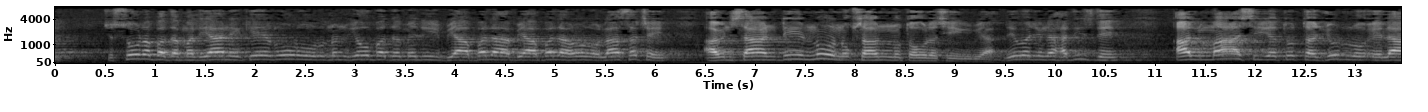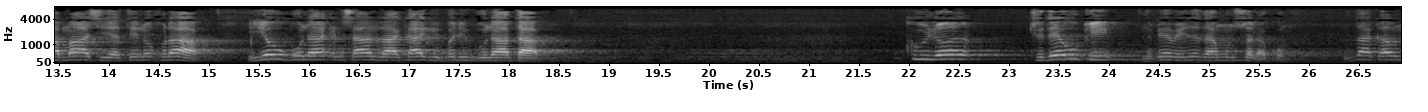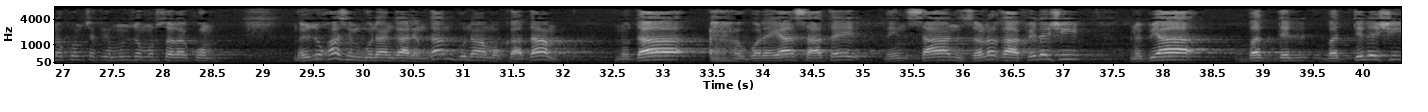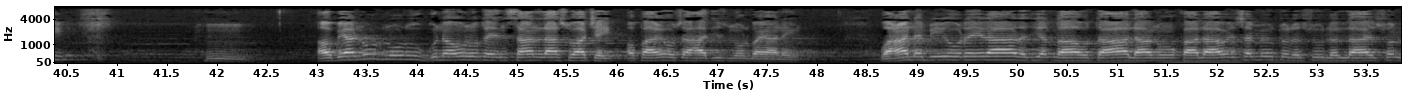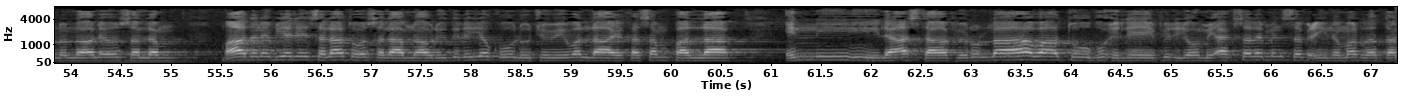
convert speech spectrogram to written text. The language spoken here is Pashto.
چې سوره بد مليان کې رو رو نن یو بد ملي بیا بلا بیا بلا رو رو لا سچي او انسان دې نو نقصان نو تور شي بیا دیو جن حدیث دې المعصیه تجر الى معصیه اخرى یو ګنا انسان راکاږي بلی ګنا ته کوله چې دی وکي نو بیا ویزه دا مونږ سره کوم دا کاو نه کوم چې مونږ مر سره کوم نو یو خاصم ګناګارم دام ګنا مو کا دام نو دا ګوریا ساته د انسان زړه غافل شي نو بیا بدل بدل شي او بیا نور نورو ګناونو ته انسان لاس واچي او پاره اوس حدیث نور بیانې وعن ابي هريره رضي الله تعالى عنه قال سمعت رسول الله صلى الله عليه وسلم ما د نبی علیہ الصلات والسلام نو اوریدل یقول چوي والله قسم په الله انی لا استغفر الله واتوب الیه فی اليوم اکثر من 70 مره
